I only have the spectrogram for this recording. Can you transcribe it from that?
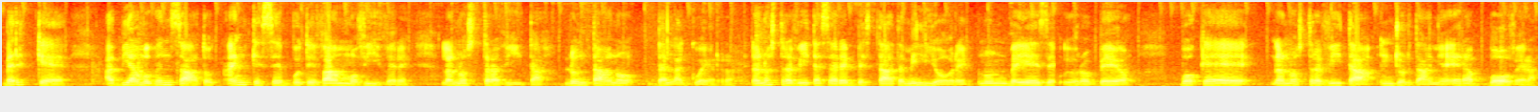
perché abbiamo pensato anche se potevamo vivere la nostra vita lontano dalla guerra, la nostra vita sarebbe stata migliore in un paese europeo, poiché la nostra vita in Giordania era povera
